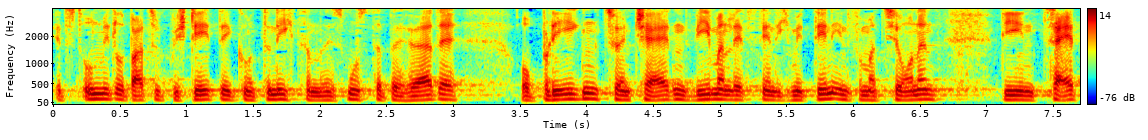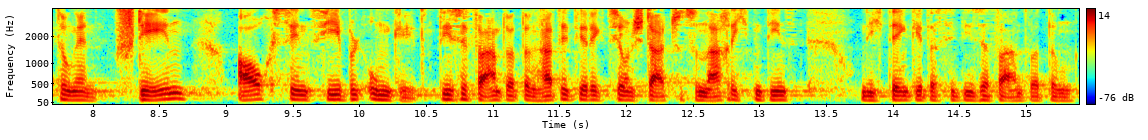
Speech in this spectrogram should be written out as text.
jetzt unmittelbar zu bestätigen und nicht, sondern es muss der Behörde obliegen, zu entscheiden, wie man letztendlich mit den Informationen, die in Zeitungen stehen, auch sensibel umgeht. Diese Verantwortung hat die Direktion Staatsschutz und Nachrichtendienst und ich denke, dass sie dieser Verantwortung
